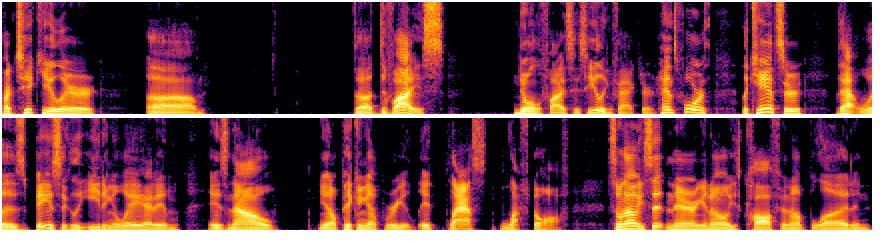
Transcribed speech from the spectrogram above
particular um, the device nullifies his healing factor. Henceforth, the cancer that was basically eating away at him is now, you know, picking up where it last left off. So now he's sitting there, you know, he's coughing up blood and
